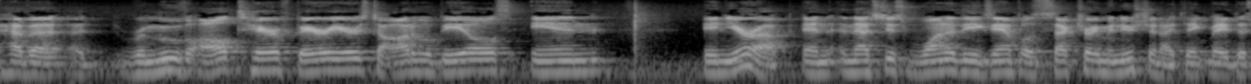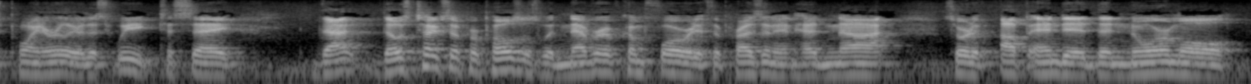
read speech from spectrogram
have a, a, remove all tariff barriers to automobiles in in Europe, and and that's just one of the examples. Secretary Mnuchin, I think, made this point earlier this week to say that those types of proposals would never have come forward if the president had not sort of upended the normal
